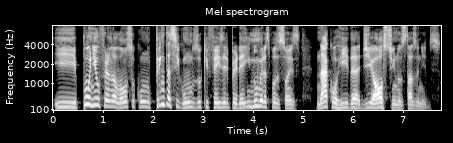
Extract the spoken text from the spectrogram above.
e puniu o Fernando Alonso com 30 segundos, o que fez ele perder inúmeras posições na corrida de Austin nos Estados Unidos.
